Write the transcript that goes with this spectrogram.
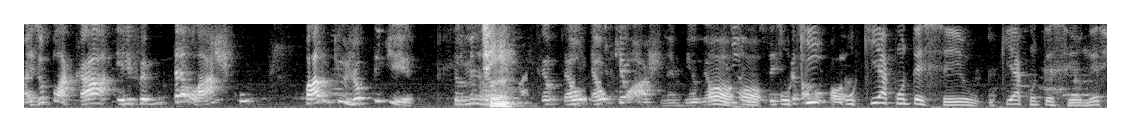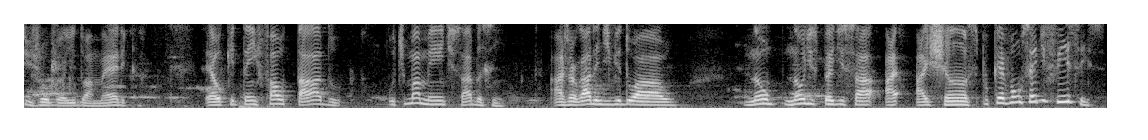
mas o placar, ele foi muito elástico para o que o jogo pedia. Pelo menos é, Sim. o- é, é o, é o que eu acho, né? Minha, minha Ó, opinião. sei se o, o que, concorda. o que aconteceu, o que aconteceu nesse jogo aí do América é o que tem faltado ultimamente, sabe assim? A jogada individual, não não desperdiçar a- as chances, porque vão ser difíceis.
